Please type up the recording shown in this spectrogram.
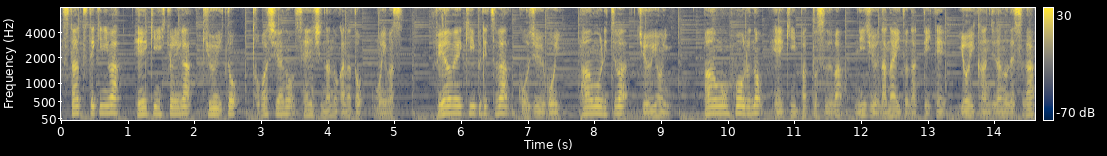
スタッツ的には平均飛距離が9位と飛ばし屋の選手なのかなと思います。フェアウェイキープ率は55位、パーオン率は14位、パーオンホールの平均パット数は27位となっていて良い感じなのですが、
